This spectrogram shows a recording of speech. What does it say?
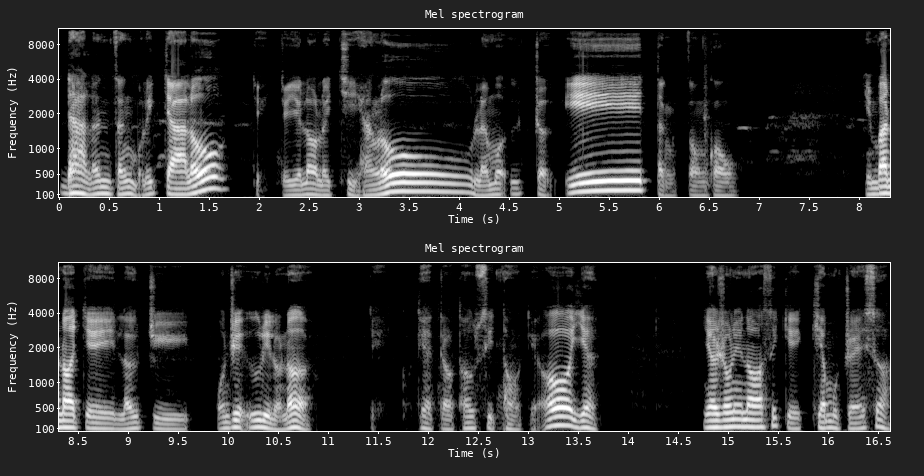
đa lên dẫn một lít trà lố chỉ chỉ lo lại chỉ hàng lô, là một ư trợ ít tầng tổng cầu. Nhưng mà nói chỉ lỡ chỉ muốn chỉ ưu đi rồi nữa chỉ có thể trâu thâu xịt thòng thì ô giờ giờ rồi nó sẽ chỉ kiếm một trái sữa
